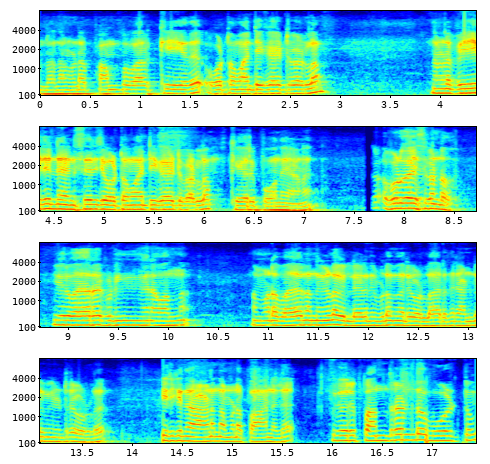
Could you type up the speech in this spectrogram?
ഉണ്ടോ. നമ്മുടെ പമ്പ് വർക്ക് ചെയ്ത് ഓട്ടോമാറ്റിക്കായിട്ട് വെള്ളം നമ്മുടെ വെയിലിന്റെ അനുസരിച്ച് ഓട്ടോമാറ്റിക്കായിട്ട് വെള്ളം കയറി പോകുന്നതാണ് അപ്പോൾ കൈസ് കണ്ടോ ഈ ഒരു വയറെ കൂടി ഇങ്ങനെ വന്ന് നമ്മുടെ വയറിന് നീളമില്ലായിരുന്നു ഇവിടം വരെ ഉള്ളായിരുന്നു രണ്ട് മീറ്ററേ ഉള്ളു. ഇരിക്കുന്നതാണ് നമ്മുടെ പാനൽ ഇതൊരു പന്ത്രണ്ട് വോൾട്ടും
